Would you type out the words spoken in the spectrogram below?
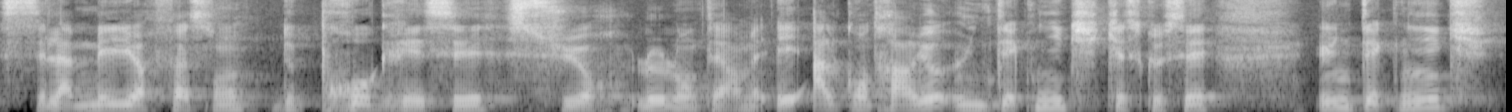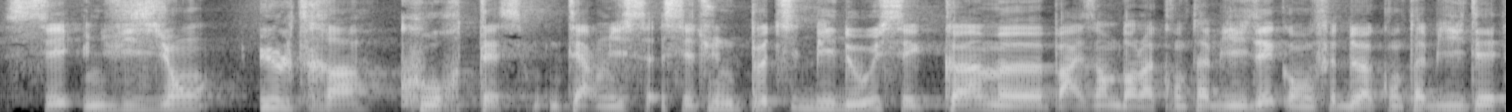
c'est la meilleure façon de progresser sur le long terme. Et al contrario, une technique, qu'est-ce que c'est? Une technique, c'est une vision ultra court termis. C'est une petite bidouille, c'est comme euh, par exemple dans la comptabilité, quand vous faites de la comptabilité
